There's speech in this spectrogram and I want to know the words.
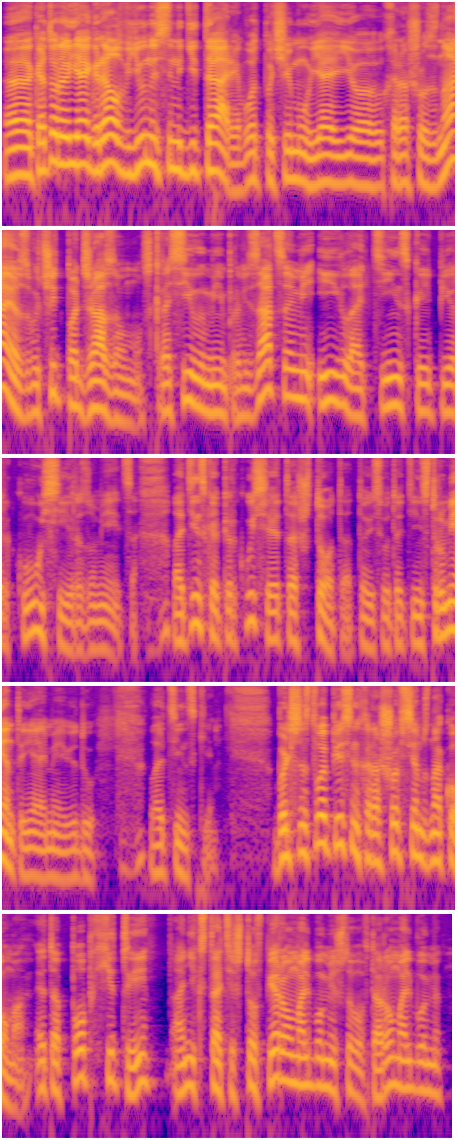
Э, которую я играл в юности на гитаре. Вот почему я ее хорошо знаю. Звучит по-джазовому, с красивыми импровизациями и латинской перкуссией, разумеется. Латинская перкуссия – это что-то. То есть вот эти инструменты, я имею в виду, латинские. Большинство песен хорошо всем знакомо. Это поп-хиты. Они, кстати, что в первом альбоме, что во втором альбоме –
